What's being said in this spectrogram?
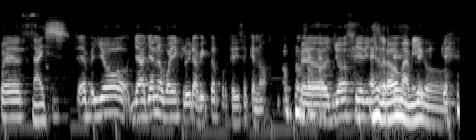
Pues Nice. eh, yo ya, ya no voy a incluir a Víctor porque dice que no. Pero yo sí he dicho. Es broma, que- amigo. Que, que-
